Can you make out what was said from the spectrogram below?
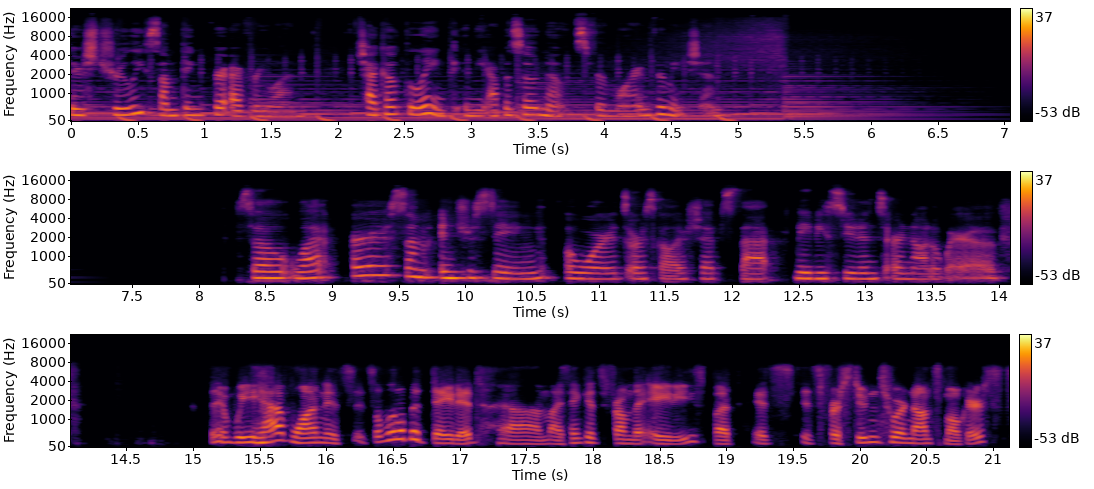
there's truly something for everyone. Check out the link in the episode notes for more information. So, what are some interesting awards or scholarships that maybe students are not aware of? We have one. It's it's a little bit dated. Um, I think it's from the 80s, but it's it's for students who are non-smokers.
